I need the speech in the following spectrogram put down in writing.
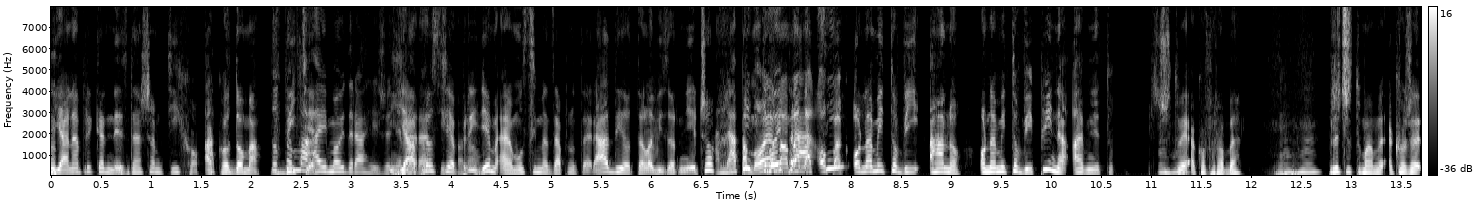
Ja napríklad neznášam ticho, ako doma, v Toto má byte. aj môj drahý, že Ja proste ticho, no. prídem a ja musím mať zapnuté rádio, televízor, niečo. A napriek moja mama práci? naopak, ona mi to vy, áno, ona mi to vypína a mne to, prečo to je ako v hrobe? Prečo tu máme, akože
